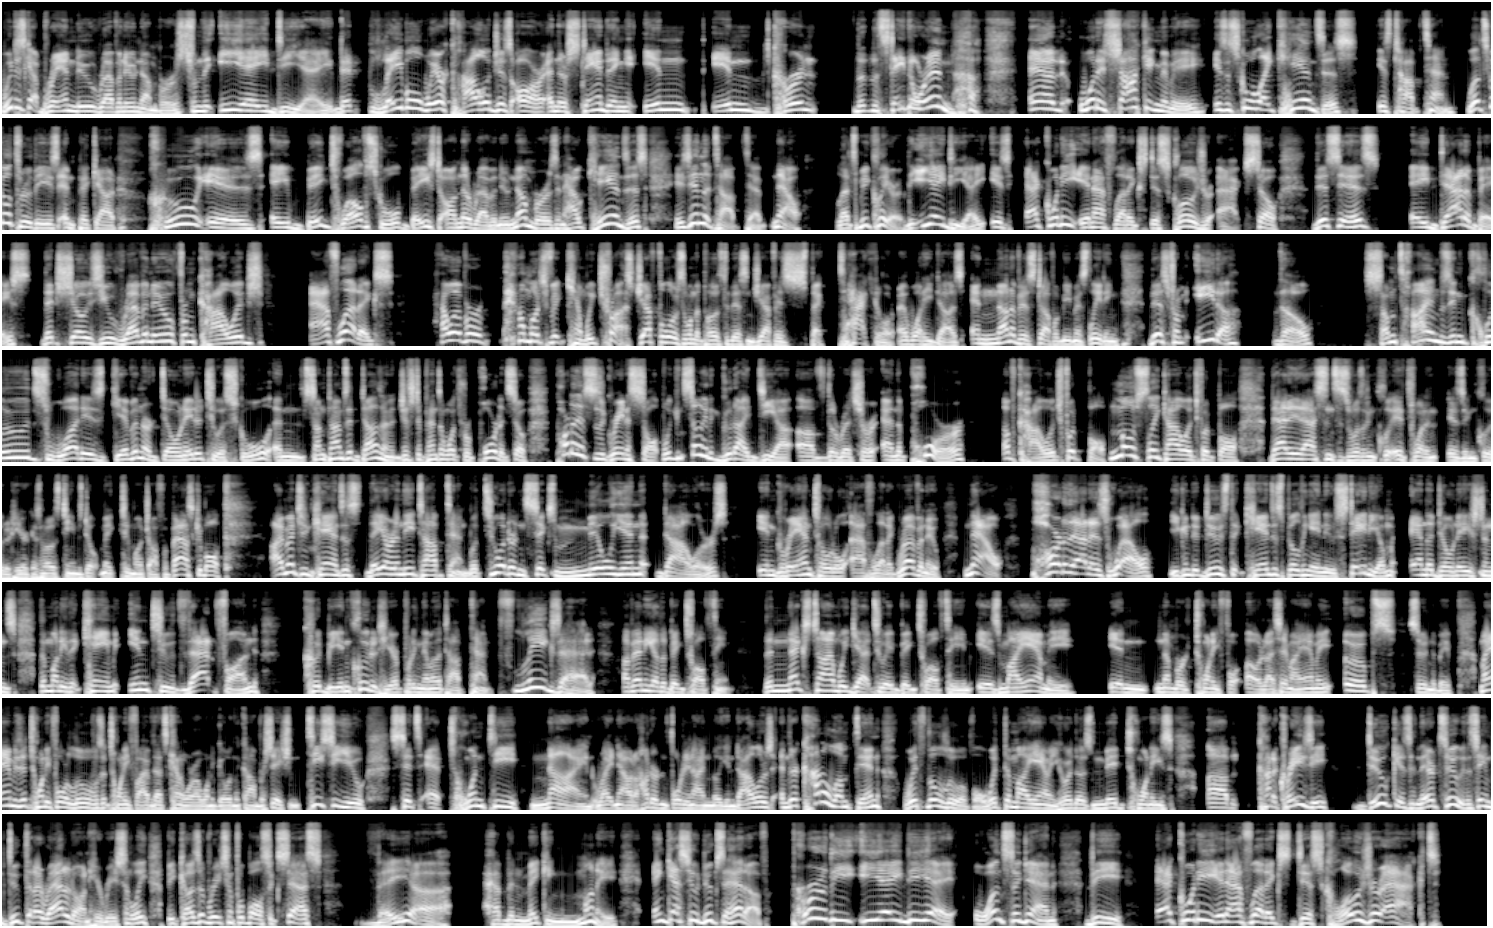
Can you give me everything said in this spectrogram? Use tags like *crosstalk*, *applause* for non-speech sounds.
We just got brand new revenue numbers from the EADA that label where colleges are and they're standing in in current the, the state that we're in. *laughs* and what is shocking to me is a school like Kansas is top 10. Let's go through these and pick out who is a Big 12 school based on their revenue numbers and how Kansas is in the top 10. Now, let's be clear the EADA is Equity in Athletics Disclosure Act. So this is a database that shows you revenue from college athletics. However, how much of it can we trust? Jeff Fuller is the one that posted this, and Jeff is spectacular at what he does, and none of his stuff would be misleading. This from EDA, though, sometimes includes what is given or donated to a school, and sometimes it doesn't. It just depends on what's reported. So part of this is a grain of salt. We can still get a good idea of the richer and the poorer of college football, mostly college football. That, in essence, is what inclu- it's what is included here because most teams don't make too much off of basketball. I mentioned Kansas; they are in the top ten with two hundred and six million dollars in grand total athletic revenue. Now, part of that as well, you can deduce that Kansas building a new stadium and the donations, the money that came into that fund could be included here, putting them in the top 10, leagues ahead of any other Big 12 team. The next time we get to a Big 12 team is Miami in number 24. Oh, did I say Miami? Oops, soon to be. Miami's at 24, Louisville's at 25. That's kind of where I want to go in the conversation. TCU sits at 29 right now at $149 million, and they're kind of lumped in with the Louisville, with the Miami, who are those mid 20s. Um, kind of crazy. Duke is in there too. The same Duke that I ratted on here recently because of recent football success. They uh, have been making money. And guess who Duke's ahead of? Per the EADA, once again, the Equity in Athletics Disclosure Act,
